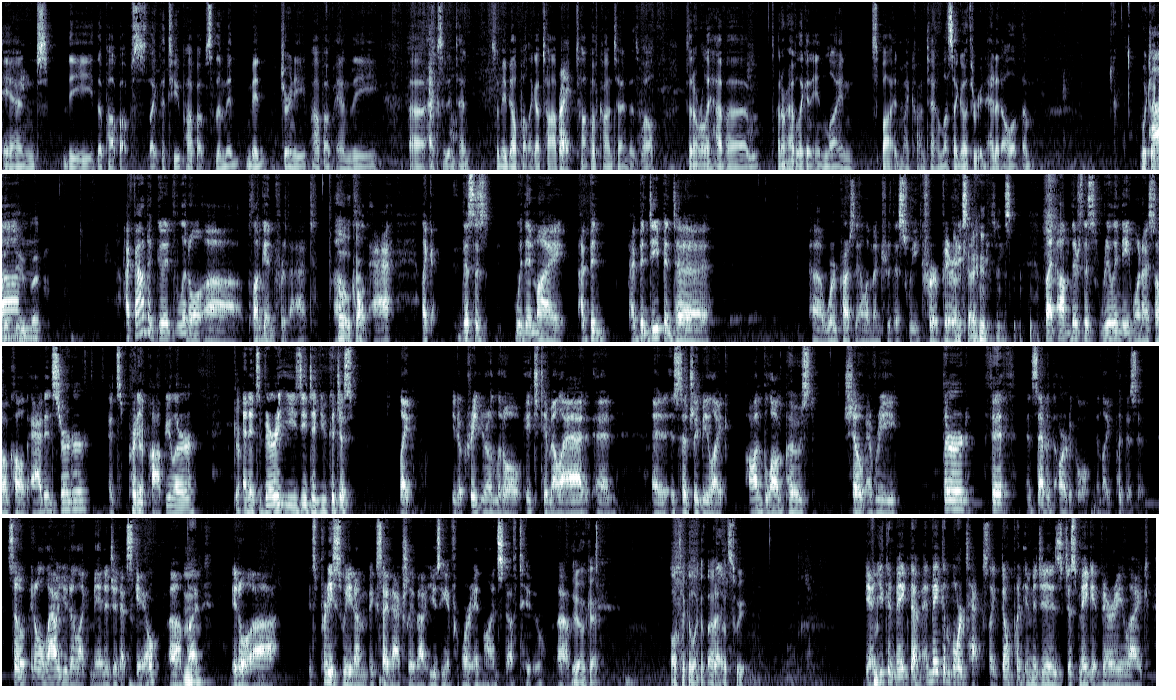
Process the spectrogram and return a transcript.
and the the pop ups like the two pop ups the mid mid journey pop up and the uh, exit intent. So maybe I'll put like a top Right. top of content as well because I don't really have a I don't have like an inline spot in my content unless I go through and edit all of them. which I could Um, do, but I found a good little uh, plugin for that. Um, Oh, okay. Called A- like this is within my. I've been I've been deep into uh, WordPress and Elementor this week for various Okay. other reasons. But um, there's this really neat one I saw called Ad Inserter. It's pretty Okay. popular, Okay. and it's very easy to. You could just like you know create your own little HTML ad and and essentially be like on blog post show every third, fifth, and seventh article and like put this in. So it'll allow you to like manage it at scale, uh, but it'll uh, it's pretty sweet. I'm excited actually about using it for more inline stuff too. Um, yeah, okay. I'll take a look at that. Right. That's sweet. Yeah, you can make them and make them more text. Like, don't put images. Just make it very like,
